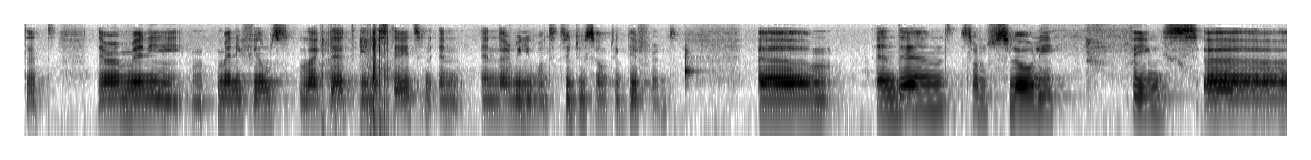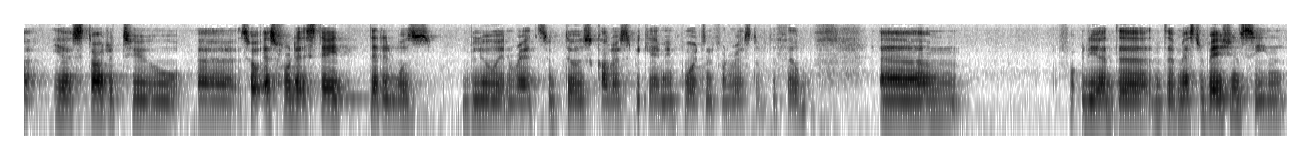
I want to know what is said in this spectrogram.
that there are many many films like that in the states, and and, and I really wanted to do something different. Um, and then sort of slowly things uh, yeah started to uh, so as for the estate that it was blue and red so those colors became important for the rest of the film um, for, yeah, the, the masturbation scene,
